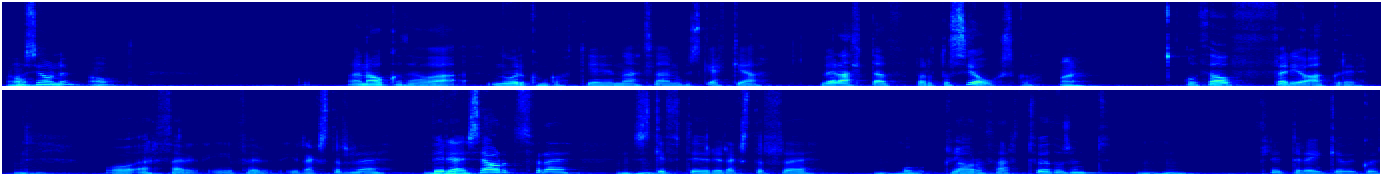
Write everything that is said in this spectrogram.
á Já. sjónum, já, en ákvað þá að nú er komið gott, ég hérna ætlaði nú kannski ekki að vera alltaf bara út á sjó, sko, og þá fer ég á Akureyri. Mhm. og er þar, ég fer í rekstarfræði, byrjaði í sjárhaldsfræði, Mhm. skipti yfir í rekstarfræði og klára þar 2000, mhm, flytti Reykjavíkur.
